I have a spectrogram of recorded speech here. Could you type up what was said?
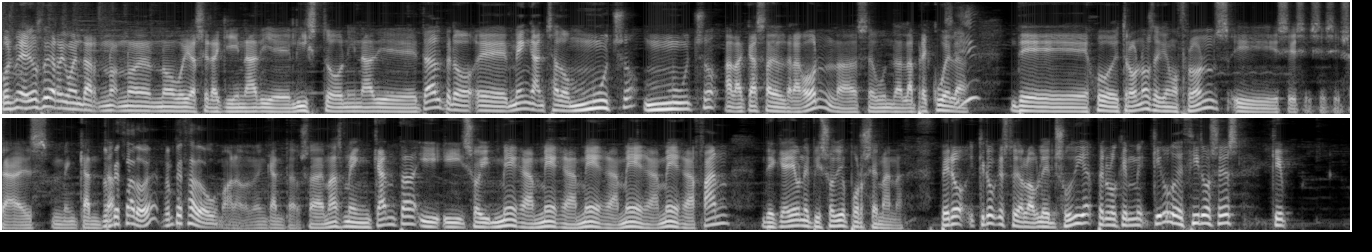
Pues mira, yo os voy a recomendar, no, no, no voy a ser aquí nadie listo ni nadie tal, pero eh, me he enganchado mucho, mucho a la Casa del Dragón, la segunda, la precuela ¿Sí? De Juego de Tronos, de Game of Thrones, y sí, sí, sí, sí, o sea, es, me No he encanta. empezado, ¿eh? No he empezado aún. Bueno, me encanta. O sea, además me encanta y, y soy mega, mega, mega, mega, mega fan de que haya un episodio por semana. Pero creo que esto ya lo hablé en su día, pero lo que me- quiero deciros es que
